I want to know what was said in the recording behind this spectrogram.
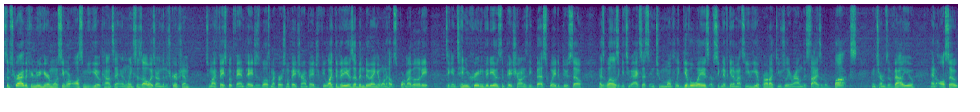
Subscribe if you're new here and want to see more awesome Yu-Gi-Oh! content, and links as always are in the description to my Facebook fan page as well as my personal Patreon page. If you like the videos I've been doing and want to help support my ability to continue creating videos, then Patreon is the best way to do so, as well as it gets you access into monthly giveaways of significant amounts of Yu-Gi-Oh! product, usually around the size of a box in terms of value, and also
